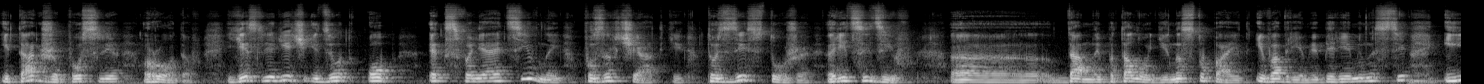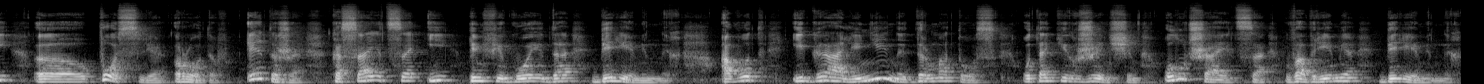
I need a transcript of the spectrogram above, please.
и также после родов. Если речь идет об эксфолиативной пузырчатке, то здесь тоже рецидив э, данной патологии наступает и во время беременности, и э, после родов. Это же касается и пемфигоида беременных. А вот ИГА-линейный дерматоз у таких женщин улучшается во время беременных.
